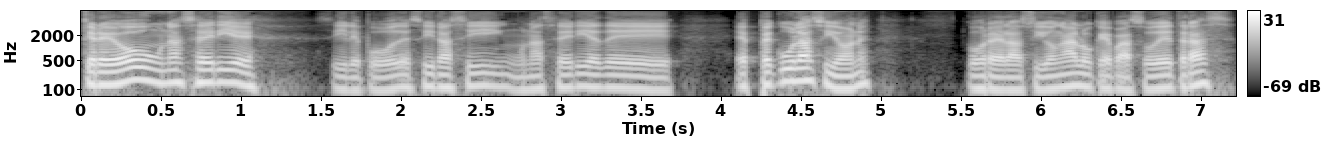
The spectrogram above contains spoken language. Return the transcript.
creó una serie, si le puedo decir así, una serie de especulaciones con relación a lo que pasó detrás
